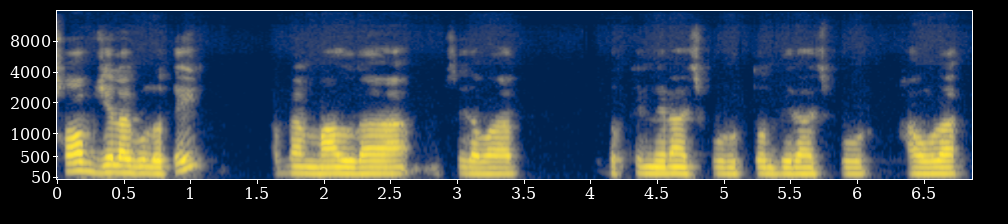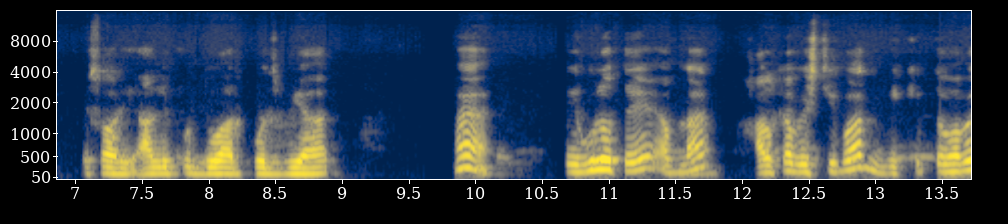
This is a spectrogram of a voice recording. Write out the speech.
সব জেলাগুলোতেই আপনার মালদা, মুর্শিদাবাদ, দক্ষিণ দিনাজপুর, উত্তর দিনাজপুর, হাওড়া সরি আলিপুরদুয়ার, কোচবিহার হ্যাঁ এগুলোতে আপনার হালকা বৃষ্টিপাত বিক্ষিপ্তভাবে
